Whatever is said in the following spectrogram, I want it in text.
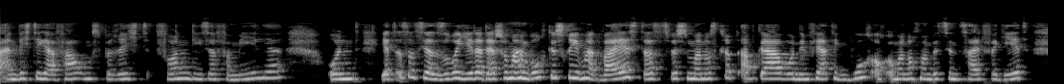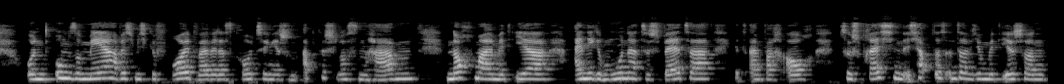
ein wichtiger Erfahrungsbericht von dieser Familie. Und jetzt ist es ja so, jeder, der schon mal ein Buch geschrieben hat, weiß, dass zwischen Manuskriptabgabe und dem fertigen Buch auch immer noch mal ein bisschen Zeit vergeht. Und umso mehr habe ich mich gefreut, weil wir das Coaching ja schon abgeschlossen haben, nochmal mit ihr einige Monate später jetzt einfach auch zu sprechen. Ich habe das Interview mit ihr schon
